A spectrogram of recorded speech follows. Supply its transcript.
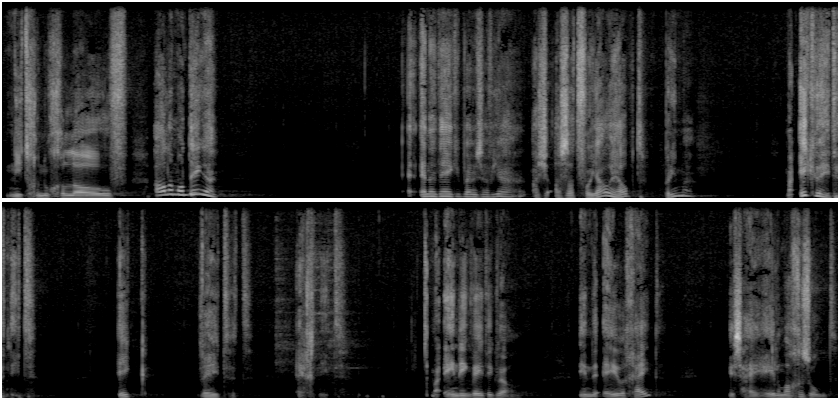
niet genoeg geloof, allemaal dingen. En dan denk ik bij mezelf: ja, als, als dat voor jou helpt, prima. Maar ik weet het niet. Ik weet het echt niet. Maar één ding weet ik wel. In de eeuwigheid is hij helemaal gezond.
